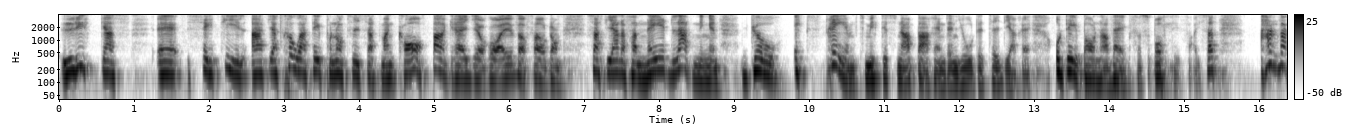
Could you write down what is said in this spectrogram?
lyckas eh, se till att, jag tror att det är på något vis att man kapar grejer och överför dem så att i alla fall nedladdningen går extremt mycket snabbare än den gjorde tidigare och det banar väg för Spotify. Så att han var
